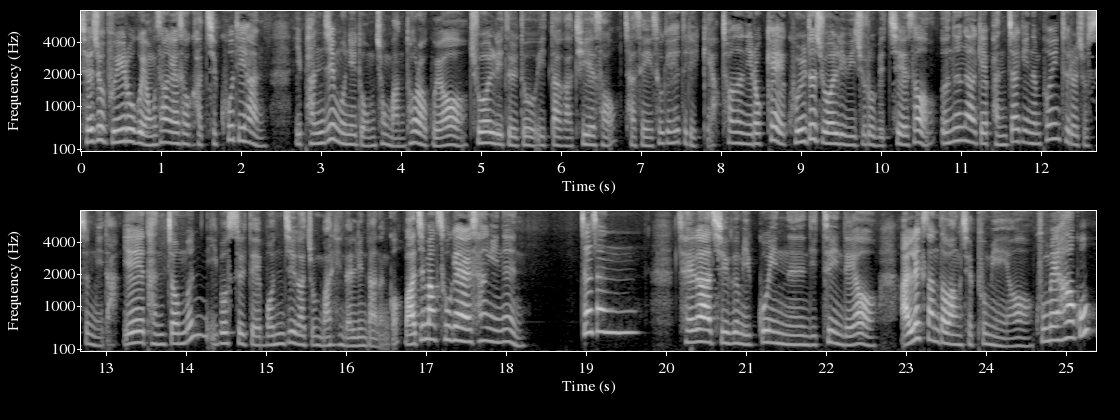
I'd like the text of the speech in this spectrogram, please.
제주 브이로그 영상에서 같이 코디한 이 반지 무늬도 엄청 많더라고요. 주얼리들도 이따가 뒤에서 자세히 소개해드릴게요. 저는 이렇게 골드 주얼리 위주로 매치 해서 은은하게 반짝이는 포인트를 줬습니다. 얘의 단점은 입었을 때 먼지가 좀 많이 날린다는 거. 마지막 소개할 상의는 짜잔! 제가 지금 입고 있는 니트인데요. 알렉산더 왕 제품이에요. 구매하고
